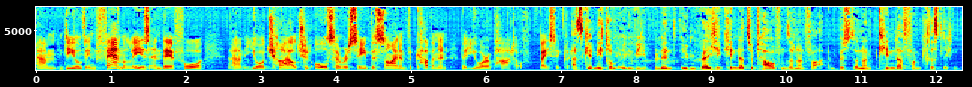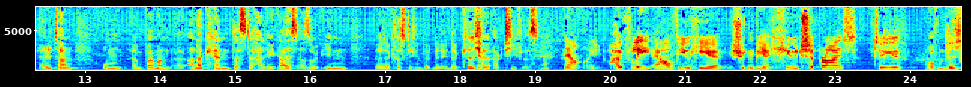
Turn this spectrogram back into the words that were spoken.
um, deals in families, and therefore um, your child should also receive the sign of the covenant that you are a part of, basically. Also es geht nicht darum, irgendwie blind irgendwelche Kinder zu taufen, sondern, vor, sondern Kinder von christlichen Eltern, um, ähm, weil man äh, anerkennt, dass der Heilige Geist also in der christlichen Welt- in der Kirche Ja. aktiv ist. Ja. Now, hopefully, our view here shouldn't be a huge surprise to you. Hoffentlich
